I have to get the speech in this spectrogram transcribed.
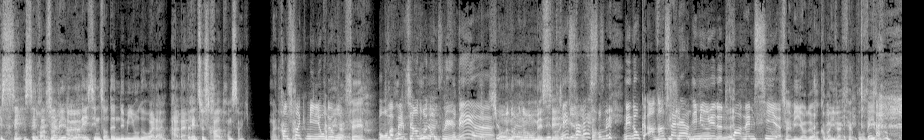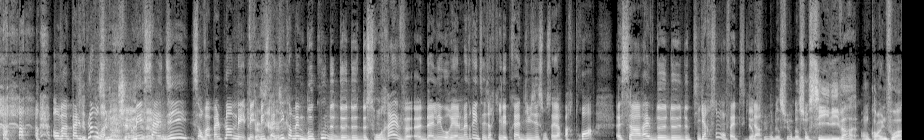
C'est-à-dire, à Paris, c'est une centaine de millions d'euros. Voilà. À Madrid, ce sera 35. 35 millions d'euros. Bon, on va pas le plaindre non plus, mais euh, oh non non, mais c'est mais ça reste. Mais donc un, salaire diminué de 3 même si 5 euh, millions d'euros, comment il va faire pour vivre On va pas le plaindre, mais ça dit, on va pas le plaindre, mais mais, ça dit quand même beaucoup de, de, de, son rêve euh, d'aller au Real Madrid, c'est-à-dire qu'il est prêt à diviser son salaire par 3 C'est un rêve de, de, petit garçon en fait. Bien sûr, bien sûr, bien sûr. S'il y va, encore une fois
